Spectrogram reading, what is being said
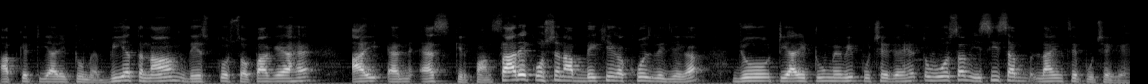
आपके टू में, वियतनाम देश को सौंपा गया है। आई एन एस कृपान सारे क्वेश्चन आप देखिएगा, खोज लीजिएगा, जो टी आर टू में भी पूछे गए हैं तो वो सब इसी सब लाइन से पूछे गए,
